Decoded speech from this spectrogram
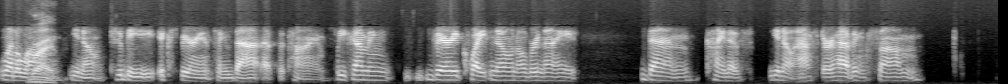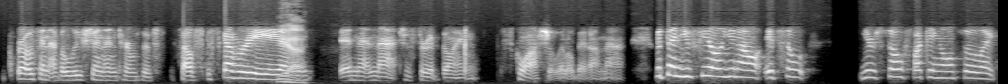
let alone Right. you know to be experiencing that at the time becoming very quite known overnight then kind of you know after having some growth and evolution in terms of self discovery and and then that just sort of going squash a little bit on that. But then you feel, you know, it's so you're so fucking also like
